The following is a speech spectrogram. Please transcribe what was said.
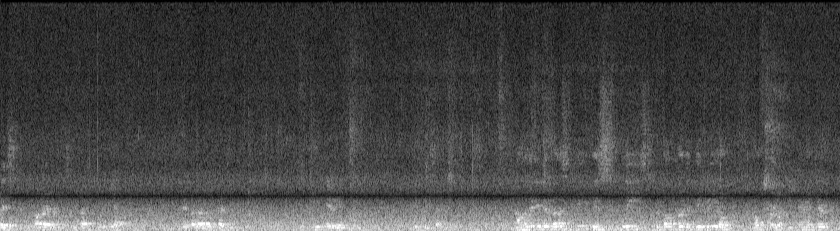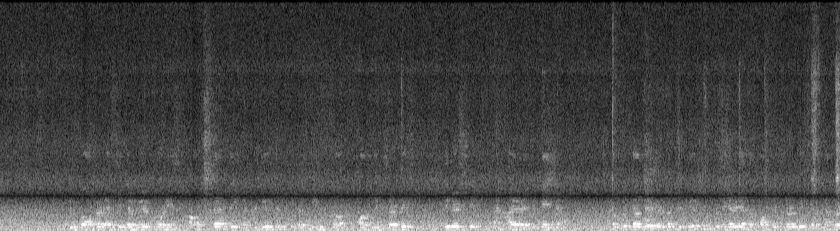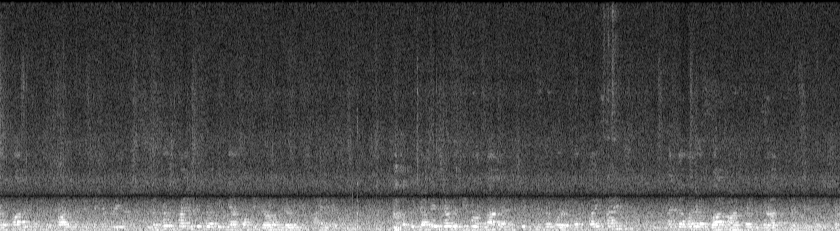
request, the honor representation of Korea, Shri Pranab Mukherjee, to keep having degree service. Nagaland University is pleased to confer the degree of Doctor of Literature to Dr. S. Jamir for his outstanding contribution to the fields of public service, leadership, and higher education. Dr. Jamir, your contribution to the areas of public service as Member of Parliament and Parliamentary Secretary to the first Prime Minister of India, Dr. Jawaharlal Nehru, is recommended. Dr. Jamir served the people of Nagaland as chief minister for the five times and governor of Goa, Maharashtra, Gujarat, and President Odisha.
